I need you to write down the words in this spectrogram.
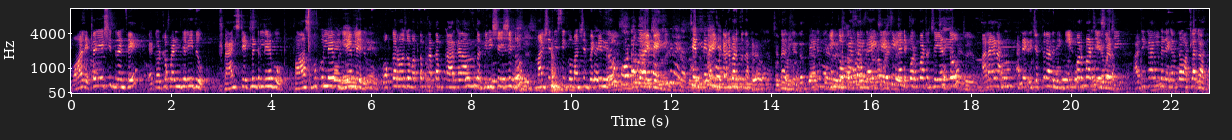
వాళ్ళు ఎట్లా చేసిండ్రంటే ఎక్కట్లో పడింది తెలియదు బ్యాంక్ స్టేట్మెంట్ లేవు పాస్బుక్ లేవు ఏం లేదు. ఒక్క రోజు మొత్తం కథం కార్ఖానా అంతా ఫినిష్ చేసిండ్రు. మనిషిని తీసి ఇంకో మనిషిని పెట్టిండ్రు. అయిపోయింది. చెప్పిన కనబడుతుంది అక్కడ. ఇంకొకసారి దయచేసి ఇలాంటి పొరపాటు చేయొద్దు. అలాగే అంటే నేను చెప్తున్నాను మీరు పొరపాటు చేసి వచ్చి అధికారుల మీద ఎగరతాం అట్లా కాదు.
